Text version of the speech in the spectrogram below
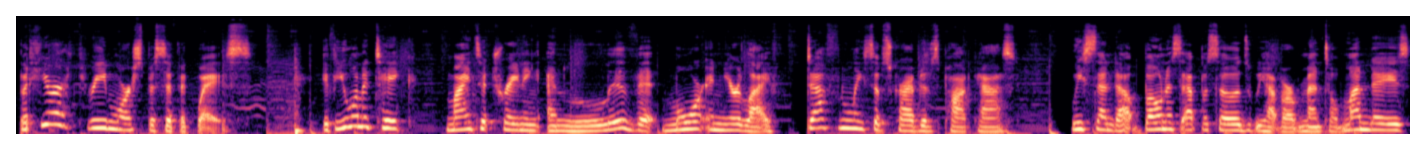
But here are three more specific ways. If you want to take mindset training and live it more in your life, definitely subscribe to this podcast. We send out bonus episodes. We have our Mental Mondays.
